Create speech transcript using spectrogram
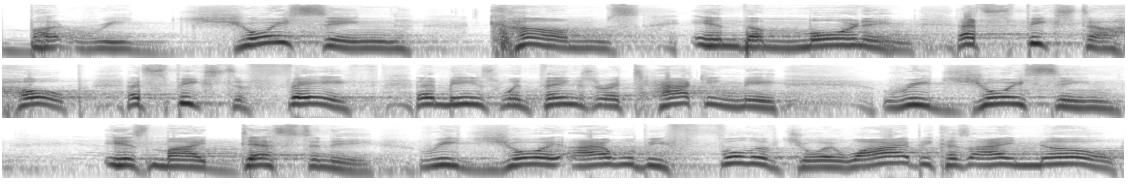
but rejoicing comes in the morning. That speaks to hope. That speaks to faith. That means when things are attacking me, rejoicing is my destiny. Rejoice. I will be full of joy. Why? Because I know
